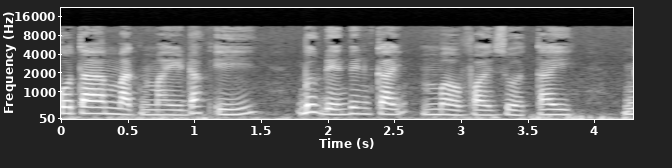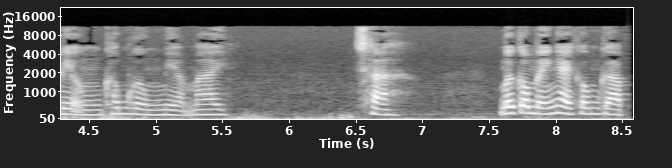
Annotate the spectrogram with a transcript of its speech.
Cô ta mặt mày đắc ý, Bước đến bên cạnh, Mở vòi rửa tay, Miệng không ngừng mỉa mai. Chà, Mới có mấy ngày không gặp,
